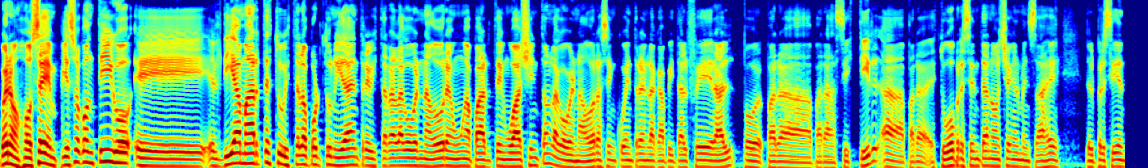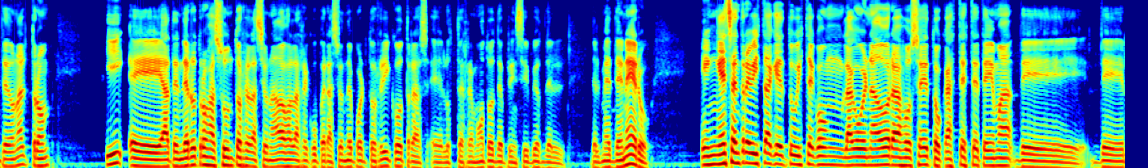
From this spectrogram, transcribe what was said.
Bueno, José, empiezo contigo. Eh, el día martes tuviste la oportunidad de entrevistar a la gobernadora en una parte en Washington. La gobernadora se encuentra en la capital federal para, asistir, a, para, estuvo presente anoche en el mensaje del presidente Donald Trump y eh, atender otros asuntos relacionados a la recuperación de Puerto Rico tras eh, los terremotos de principios del, del mes de enero. En esa entrevista que tuviste con la gobernadora José, tocaste este tema de,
